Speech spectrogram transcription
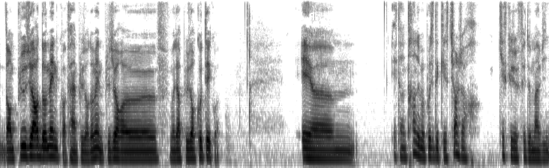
dans plusieurs domaines, quoi. Enfin, plusieurs domaines, plusieurs, euh, on va dire plusieurs côtés, quoi. Et euh, en train de me poser des questions genre qu'est-ce que je fais de ma vie?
